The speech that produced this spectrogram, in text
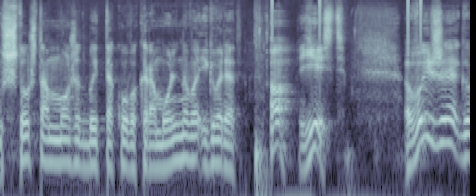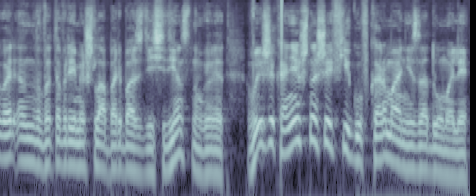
что ж там может быть такого крамольного, и говорят, о, есть. Вы же, говорят, в это время шла борьба с диссидентством, говорят, вы же, конечно же, фигу в кармане задумали.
